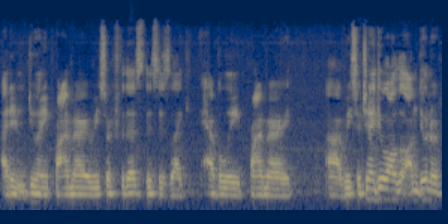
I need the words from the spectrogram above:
I didn't do any primary research for this. This is like heavily primary uh, research, and I do all. The, I'm doing a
